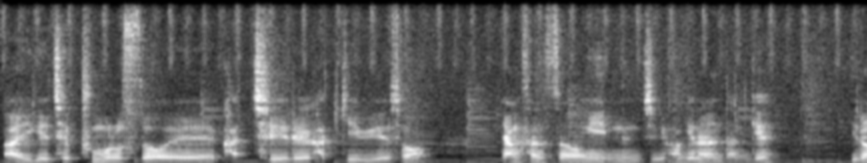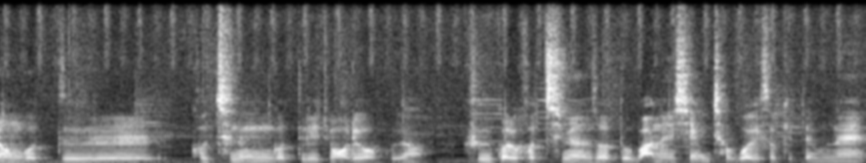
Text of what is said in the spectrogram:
아 이게 제품으로서의 가치를 갖기 위해서 양산성이 있는지 확인하는 단계 이런 것들을 거치는 것들이 좀 어려웠고요. 그걸 거치면서 또 많은 시행착오가 있었기 때문에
